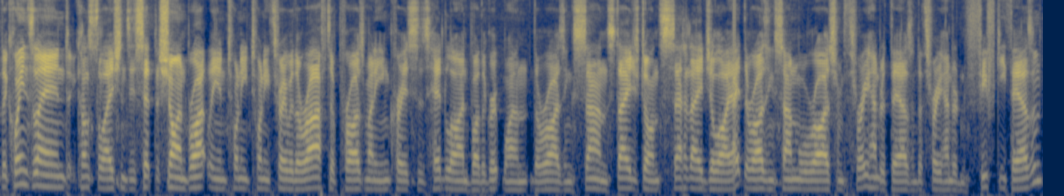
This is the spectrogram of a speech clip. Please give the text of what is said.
the Queensland Constellations is set to shine brightly in 2023 with a raft of prize money increases headlined by the Group 1 The Rising Sun. Staged on Saturday, July 8, The Rising Sun will rise from 300,000 to 350,000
